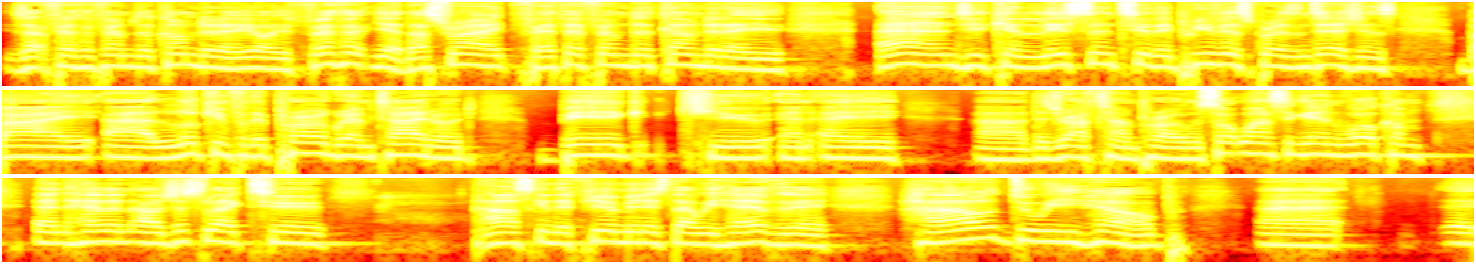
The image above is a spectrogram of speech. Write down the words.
is that faithfm.com.au? Is faith, yeah, that's right. faithfm.com.au. And you can listen to the previous presentations by uh, looking for the program titled Big Q and A, uh, the Drive Time program. So once again, welcome. And Helen, I'd just like to ask in the few minutes that we have there, how do we help uh, uh,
